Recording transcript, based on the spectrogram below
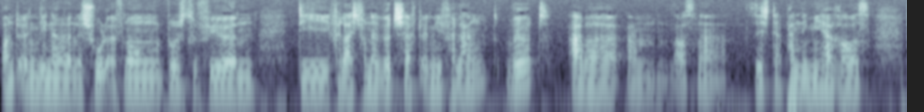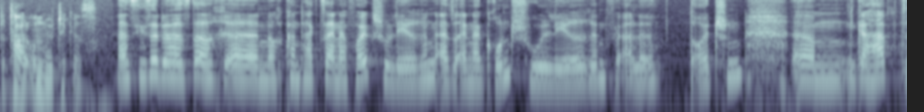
und irgendwie eine, eine Schulöffnung durchzuführen, die vielleicht von der Wirtschaft irgendwie verlangt wird, aber ähm, aus einer Sicht der Pandemie heraus total unnötig ist. Ah, siehst du, du hast auch äh, noch Kontakt zu einer Volksschullehrerin, also einer Grundschullehrerin für alle Deutschen ähm, gehabt.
